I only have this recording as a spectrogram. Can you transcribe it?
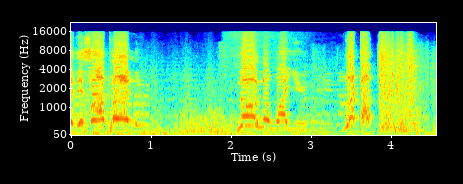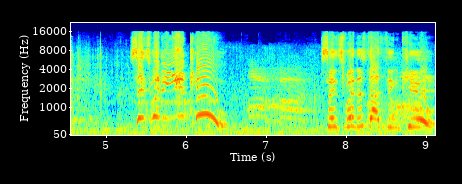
did this happen? No, no, why you? What the? Since when did you kill? Since when does that thing kill?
